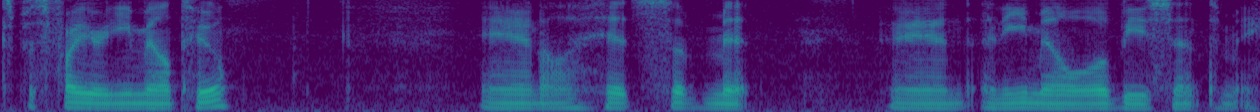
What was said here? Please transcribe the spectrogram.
specify your email too, and I'll hit submit and an email will be sent to me.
